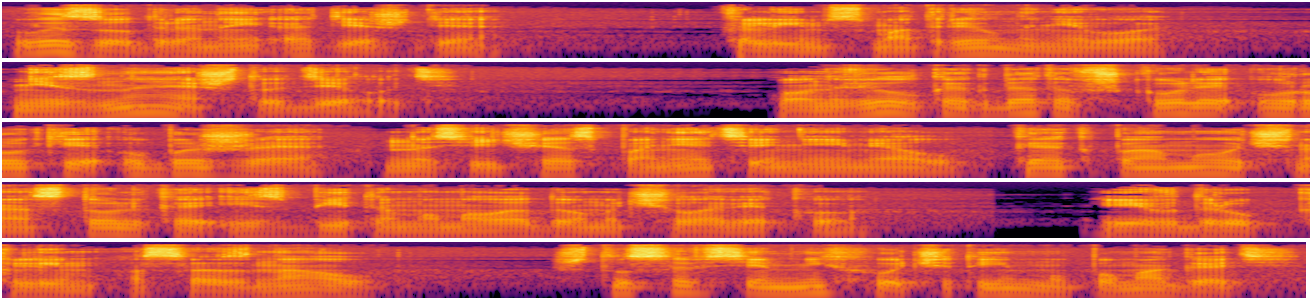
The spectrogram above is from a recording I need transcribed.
в изодранной одежде. Клим смотрел на него, не зная, что делать. Он вел когда-то в школе уроки ОБЖ, но сейчас понятия не имел, как помочь настолько избитому молодому человеку. И вдруг Клим осознал, что совсем не хочет ему помогать.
